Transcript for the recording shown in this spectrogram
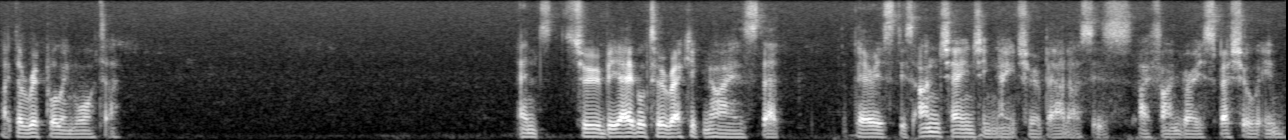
like the ripple in water. And to be able to recognize that there is this unchanging nature about us is, I find, very special in,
